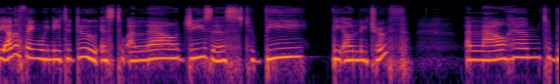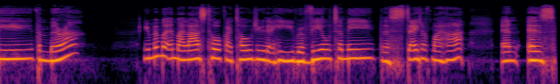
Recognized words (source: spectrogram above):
The other thing we need to do is to allow Jesus to be the only truth, allow Him to be the mirror. You remember in my last talk, I told you that He revealed to me the state of my heart. And as,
